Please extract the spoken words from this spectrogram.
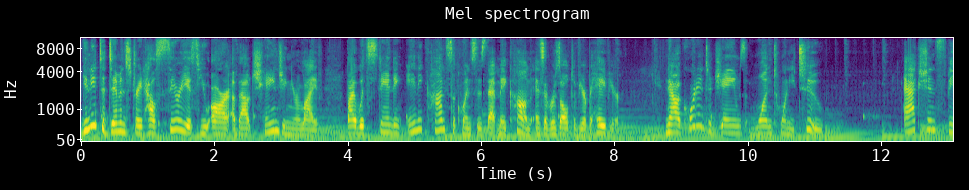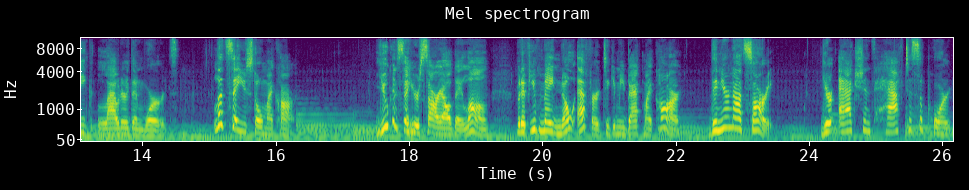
you need to demonstrate how serious you are about changing your life by withstanding any consequences that may come as a result of your behavior. Now, according to James 1:22, actions speak louder than words. Let's say you stole my car. You can say you're sorry all day long, but if you've made no effort to give me back my car, then you're not sorry. Your actions have to support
